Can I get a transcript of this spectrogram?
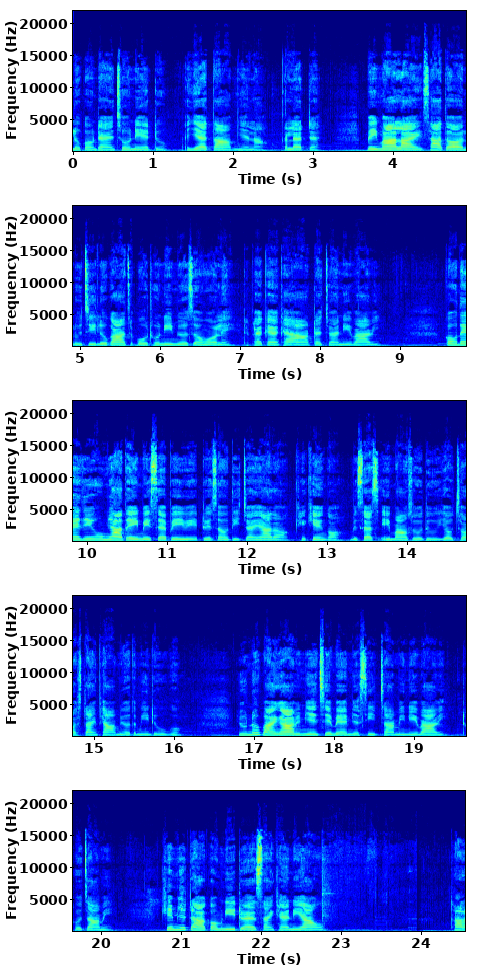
လူကုန်ထံချိုးနေအတူအရက်သားမြင်လောင်ကလတ်တန်မိမလိုက်စတော့လူကြီးလူကသဘိုးထုံနီမျိုးစုံကိုလေတစ်ဖက်ကန်ခတ်အောင်တက်ကြွနေပါပြီ ကုံတဲ့ကြီးဦးမြသိမ်းမိတ်ဆက်ပေးပြီးတွေ့ဆုံတည်ကြရတော့ခင်ခင်ကမစ္စစ်အေမောင်ဆိုသူရုပ်ချောစတိုင်ဖြောင်မျိုးသမီးတူကိုယူနုပိုင်ကမြင်မြင်ချင်းပဲမျက်စိကြမိနေပါပြီထို့ကြမီခင်မြတ်တာကုမ္ပဏီအတွက်ဆိုင်ခန်းနေရအောင်ဒါလ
